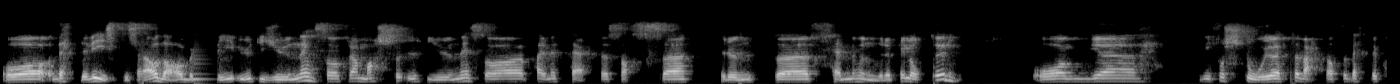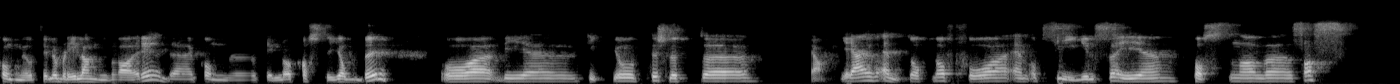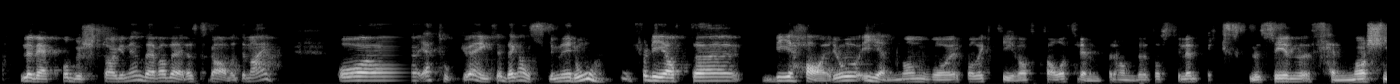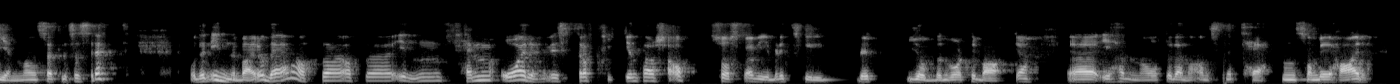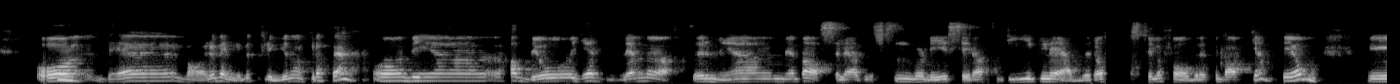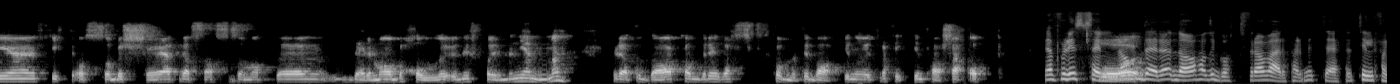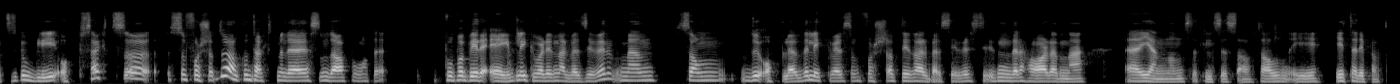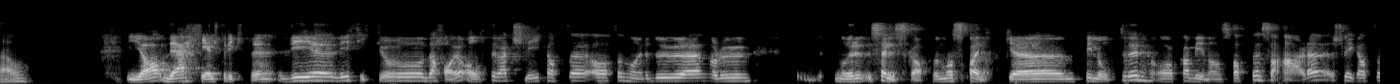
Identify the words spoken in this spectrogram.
Og dette viste seg jo da å bli ut juni. Så fra mars og ut juni så permitterte SAS eh, rundt 500 eh, piloter. Og eh, vi forsto jo etter hvert at dette kommer jo til å bli langvarig. Det kommer jo til å koste jobber. Og vi eh, fikk jo til slutt eh, ja, jeg endte opp med å få en oppsigelse i eh, posten av SAS. Levert på bursdagen min. Det var deres gave til meg. Og jeg tok jo egentlig det ganske med ro. Fordi at vi har jo gjennom vår kollektivavtale fremforhandlet oss til en eksklusiv femårs gjenansettelsesrett. Og Den innebærer jo det at, at innen fem år, hvis trafikken tar seg opp, så skal vi bli tilbudt jobben vår tilbake eh, i henhold til denne ansienniteten som vi har. Og mm. det var jo veldig betryggende, akkurat det. Og vi uh, hadde jo jevnlige møter med, med, baseledelsen hvor de sier at de gleder oss til å få dere tilbake til jobb. Vi uh, fikk også beskjed fra SAS om at uh, dere må beholde uniformen hjemme. fordi da kan dere raskt komme tilbake når trafikken tar seg opp. Ja, fordi selv om dere da hadde gått fra å være permitterte til faktisk å bli oppsagt, så, så fortsatte du å ha kontakt med det som da på en måte på papiret egentlig ikke var din arbeidsgiver, men som du opplevde likevel som fortsatt din arbeidsgiver, siden dere har denne eh, gjenansettelsesavtalen i, i tariffavtalen? Ja, det er helt riktig. Vi, vi, fikk jo Det har jo alltid vært slik at, at når, du, når du når selskapet må sparke piloter og kabinansatte, så er det slik at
